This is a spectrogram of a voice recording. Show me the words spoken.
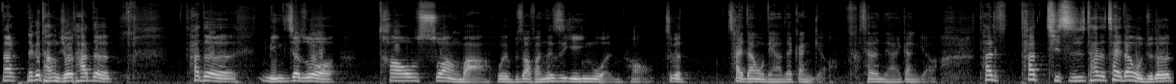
那那个糖球它的它的名字叫做涛爽吧，我也不知道，反正是英文，吼。这个菜单我等下再干掉，菜单等下再干掉。它它其实它的菜单我觉得，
